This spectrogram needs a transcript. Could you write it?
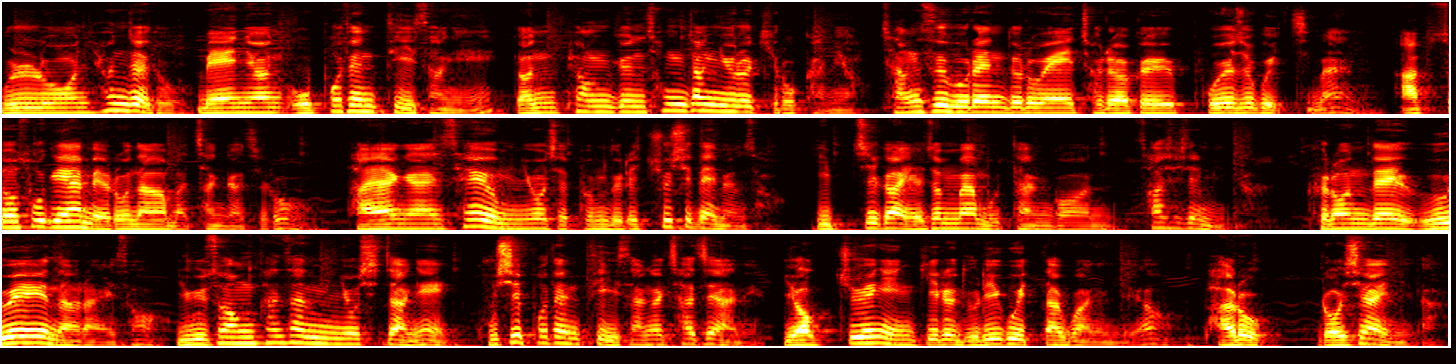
물론 현재도 매년 5% 이상의 연평균 성장률을 기록하며 장수 브랜드로의 저력을 보여주고 있지만 앞서 소개한 메로나와 마찬가지로 다양한 새 음료 제품들이 출시되면서 입지가 예전만 못한 건 사실입니다. 그런데 의외의 나라에서 유성 탄산음료 시장의 90% 이상을 차지하는 역주행 인기를 누리고 있다고 하는데요. 바로 러시아입니다.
